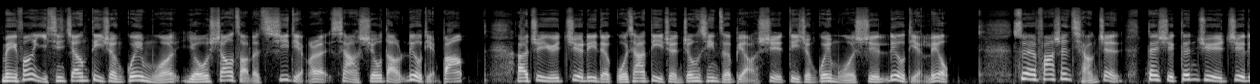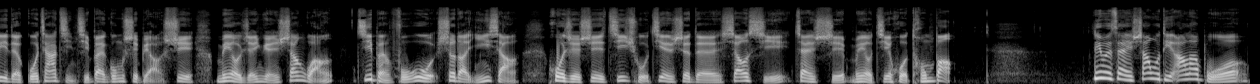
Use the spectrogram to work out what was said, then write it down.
美方已经将地震规模由稍早的七点二下修到六点八。而至于智利的国家地震中心则表示，地震规模是六点六。虽然发生强震，但是根据智利的国家紧急办公室表示，没有人员伤亡，基本服务受到影响，或者是基础建设的消息暂时没有接获通报。另外，在沙地阿拉伯，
